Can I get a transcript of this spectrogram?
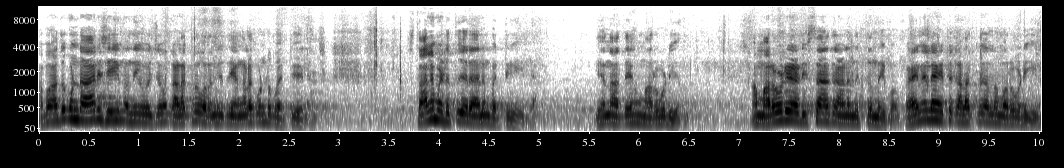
അപ്പോൾ അതുകൊണ്ട് ആര് ചെയ്യുമെന്ന് ചോദിച്ചപ്പോൾ കളക്ടർ പറഞ്ഞത് ഞങ്ങളെ കൊണ്ട് പറ്റുകയില്ല. സ്ഥലം എടുത്തു തരാനും പറ്റുകയില്ല. എന്ന് അദ്ദേഹം മറുപടി തന്നു. ആ മറുപടിയുടെ അടിസ്ഥാനത്തിലാണ് നിൽക്കുന്നത് ഇപ്പോൾ ഫൈനലായിട്ട് കളക്ടർ എന്ന മറുപടിയിൽ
